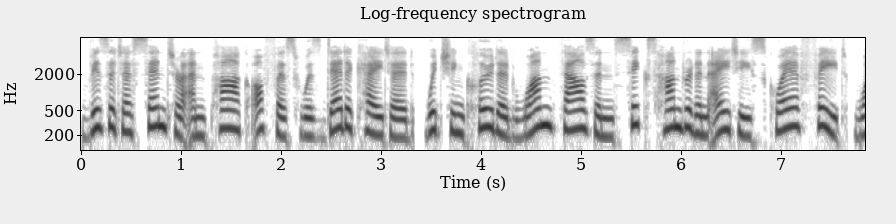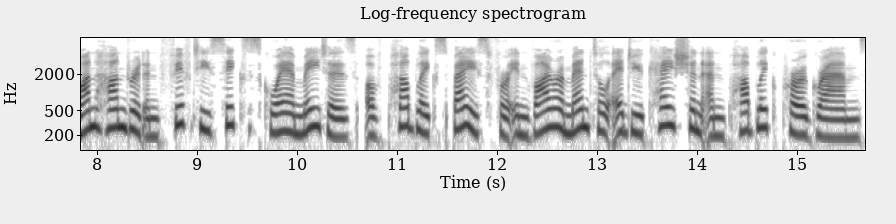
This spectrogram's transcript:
visitor center and park office was dedicated, which included 1,680 square feet (156 square meters) of public space for environmental education and public programs.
